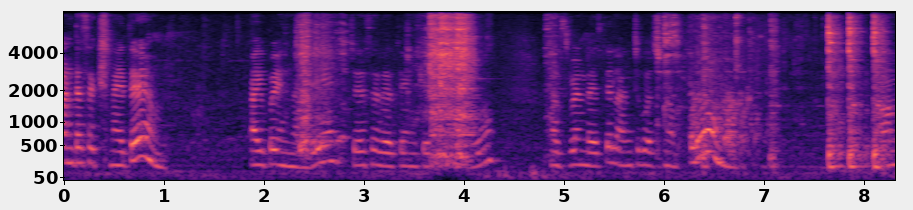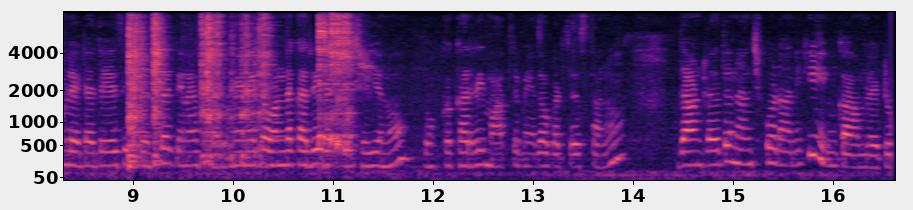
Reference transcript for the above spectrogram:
వంట సెక్షన్ అయితే అయిపోయిందండి చేసేదైతే ఇంకేం లేదు. హస్బెండ్ అయితే లంచ్కి వచ్చినప్పుడు ఆమ్లెట్ అయితే వేసి చేస్తే తినేస్తారు. నేనైతే వంద కర్రీ అయితే చెయ్యను. ఒక్క కర్రీ మాత్రమే ఏదో ఒకటి చేస్తాను. దాంట్లో అయితే నంచుకోవడానికి ఇంకా ఆమ్లెట్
